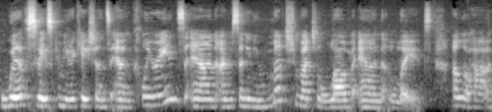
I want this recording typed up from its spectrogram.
with space communications and clearings. And I'm sending you much, much love and light. Aloha.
